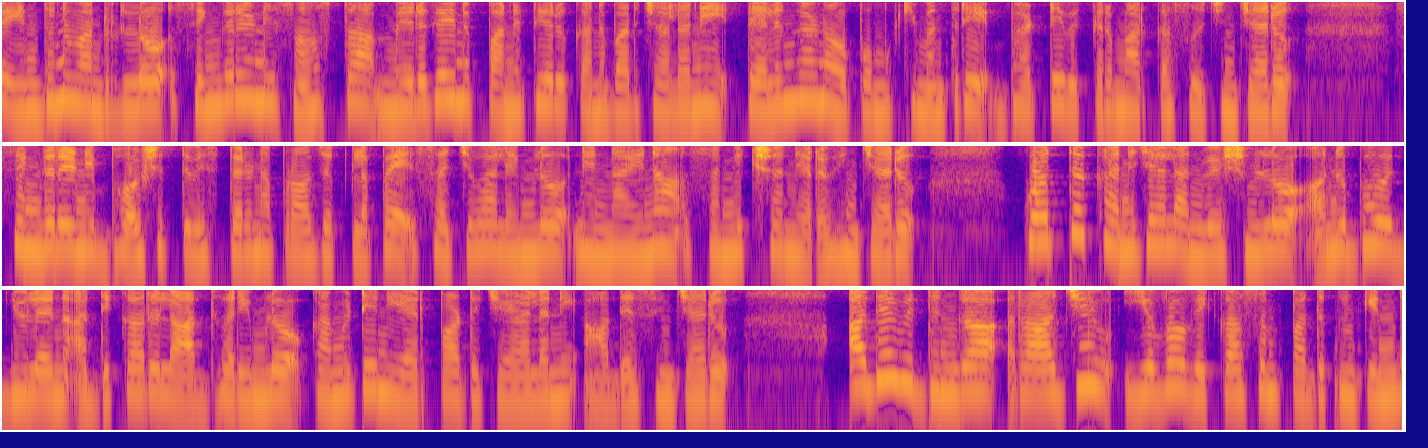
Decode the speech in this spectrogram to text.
ఇంధన వనరుల్లో సింగరేణి సంస్థ మెరుగైన పనితీరు కనబరచాలని తెలంగాణ ఉప ముఖ్యమంత్రి భట్టి విక్రమార్క సూచించారు. సింగరేణి భవిష్యత్తు విస్తరణ ప్రాజెక్టులపై సచివాలయంలో నిన్న ఆయన సమీక్ష నిర్వహించారు. కొత్త ఖనిజాల అన్వేషణలో అనుభవజ్ఞులైన అధికారుల ఆధ్వర్యంలో కమిటీని ఏర్పాటు చేయాలని ఆదేశించారు. అదేవిధంగా రాజీవ్ యువ వికాసం పథకం కింద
